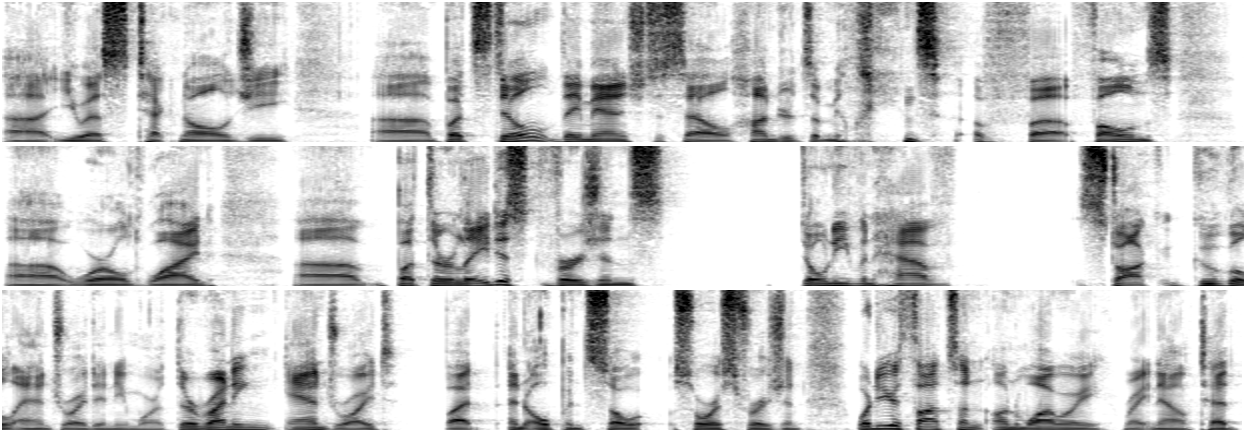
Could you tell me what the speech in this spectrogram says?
uh, U.S. technology, uh, but still they managed to sell hundreds of millions of uh, phones uh, worldwide. Uh, but their latest versions don't even have stock Google Android anymore. They're running Android, but an open so- source version. What are your thoughts on, on Huawei right now, Ted?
